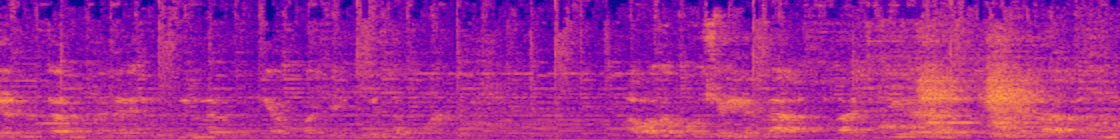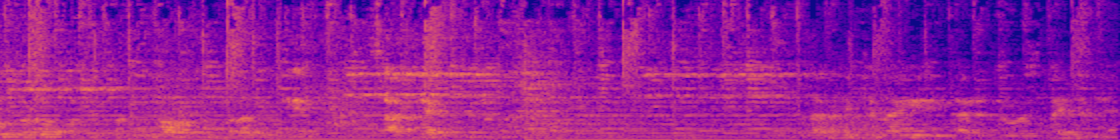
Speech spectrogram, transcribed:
ಎರಡು ಟರ್ಮ್ ಮೇಲೆ ನಿಲ್ಲೋದಕ್ಕೆ ಅವಕಾಶ ಇದ್ದಿಲ್ಲ ಮಾಡಬೇಕು ಅವಾಗ ಬಹುಶಃ ಎಲ್ಲ ರಾಜಕೀಯ ಎಲ್ಲ ಯುವಕರು ಮತ್ತು ಪ್ರತಿಭಾವನ್ನು ಬರೋದಕ್ಕೆ ಸಾಧ್ಯ ಆಗ್ತದೆ ಅಧ್ಯಕ್ಷನಾಗಿ ಕಾರ್ಯನಿರ್ವಹಿಸ್ತಾ ಇದ್ದೇನೆ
